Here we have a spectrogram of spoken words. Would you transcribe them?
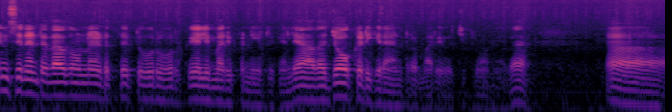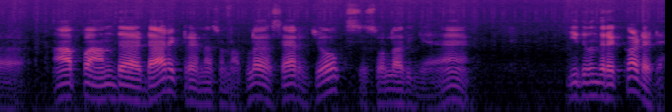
இன்சிடெண்ட் ஏதாவது ஒன்று எடுத்துட்டு ஒரு ஒரு கேலி மாதிரி பண்ணிகிட்டு இருக்கேன் இல்லையா? அதை ஜோக் அடிக்கிறேன்ற மாதிரி வச்சுக்குவாங்க அதை அப்போ அந்த டேரக்டர் என்ன சொன்னாப்புல சார் ஜோக்ஸ் சொல்லாதீங்க. இது வந்து ரெக்கார்டடு.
